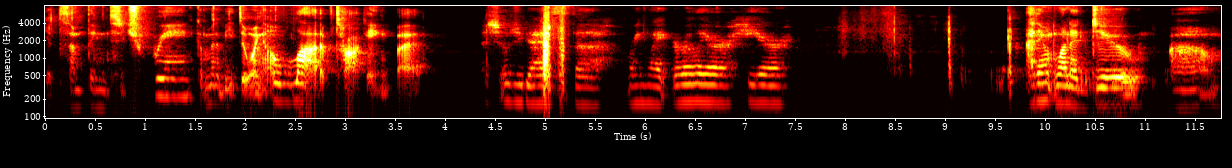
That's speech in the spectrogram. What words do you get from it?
Get something to drink. I'm gonna be doing a lot of talking, but I showed you guys the ring light earlier here. I didn't want to do um,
